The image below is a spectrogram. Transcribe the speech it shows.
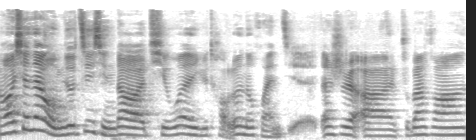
然后现在我们就进行到提问与讨论的环节。但是啊，主办方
